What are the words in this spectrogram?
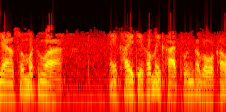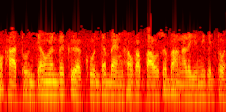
อย่างสมมติว่า ให้ใครที่เขาไม่ขาดทุนก็บอกเขาขาดทุนจะเอาเงินไปเกื้อกูลจะแบ่งเข้ากระเป๋าซะบ้างอะไรอย่างนี้เป็นต้น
